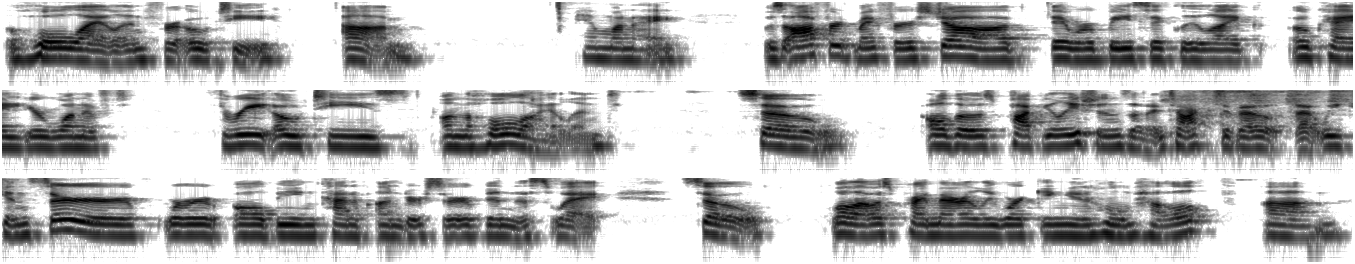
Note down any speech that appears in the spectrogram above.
the whole island for OT. Um, and when I was offered my first job, they were basically like, okay, you're one of three OTs on the whole island. So all those populations that I talked about that we can serve were all being kind of underserved in this way. So while I was primarily working in home health, um,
